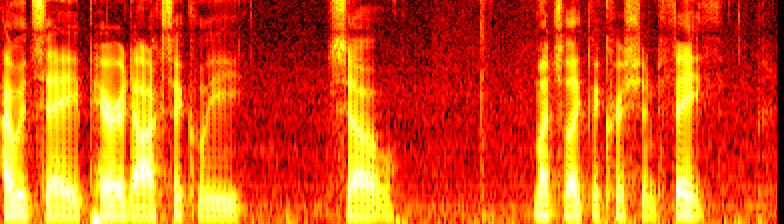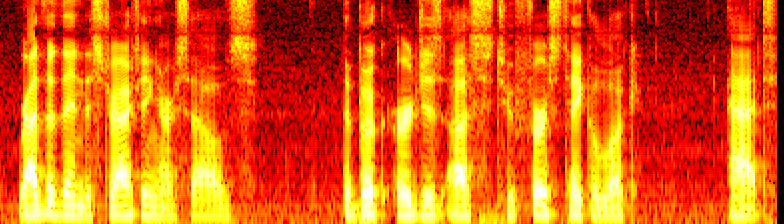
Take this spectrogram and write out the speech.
I would say paradoxically so, much like the Christian faith. Rather than distracting ourselves, the book urges us to first take a look at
